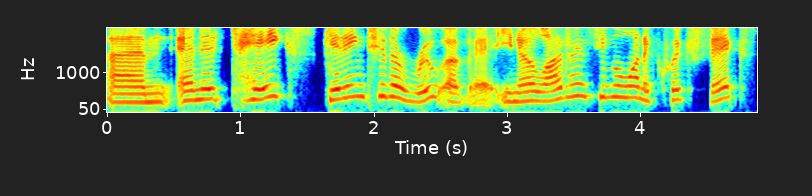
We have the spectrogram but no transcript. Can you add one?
um, and it takes getting to the root of it. You know a lot of times people want a quick fix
